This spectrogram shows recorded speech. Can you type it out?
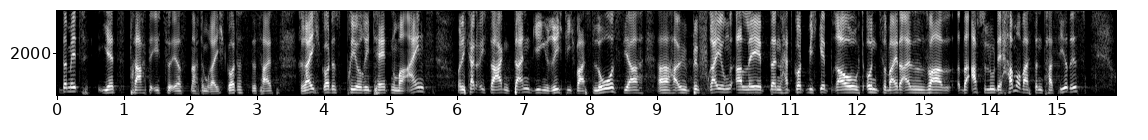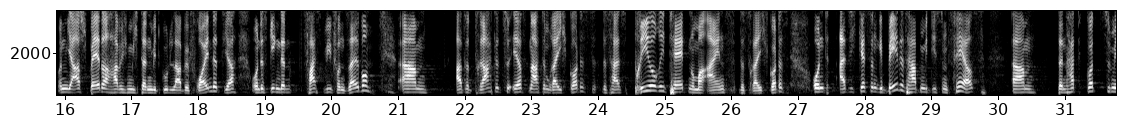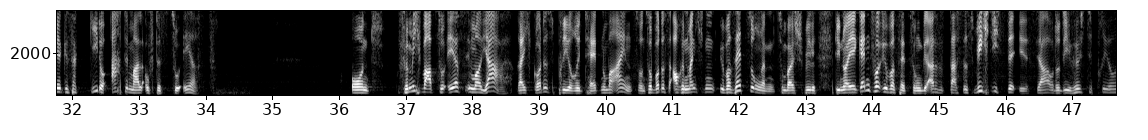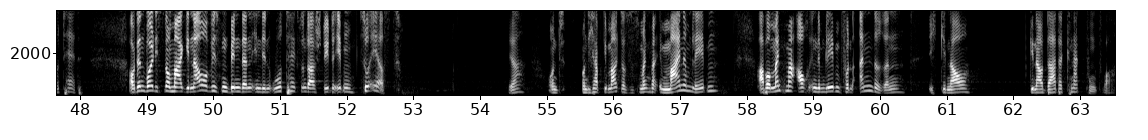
damit. Jetzt trachte ich zuerst nach dem Reich Gottes. Das heißt, Reich Gottes Priorität Nummer eins. Und ich kann euch sagen, dann ging richtig was los. Ja, äh, habe Befreiung erlebt. Dann hat Gott mich gebraucht und so weiter. Also es war der absolute Hammer, was dann passiert ist. Und ein Jahr später habe ich mich dann mit Gudula befreundet. Ja, und es ging dann fast wie von selber. Ähm, also trachtet zuerst nach dem Reich Gottes. Das heißt Priorität Nummer eins, das Reich Gottes. Und als ich gestern gebetet habe mit diesem Vers, ähm, dann hat Gott zu mir gesagt, Guido, achte mal auf das zuerst. Und für mich war zuerst immer, ja, Reich Gottes Priorität Nummer eins. Und so wird es auch in manchen Übersetzungen, zum Beispiel die neue Genfer Übersetzung, dass das Wichtigste ist, ja, oder die höchste Priorität. Aber dann wollte ich es nochmal genauer wissen, bin dann in den Urtext und da steht eben zuerst. Ja, und, und ich habe gemerkt, dass es manchmal in meinem Leben, aber manchmal auch in dem Leben von anderen, ich genau, genau da der Knackpunkt war.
